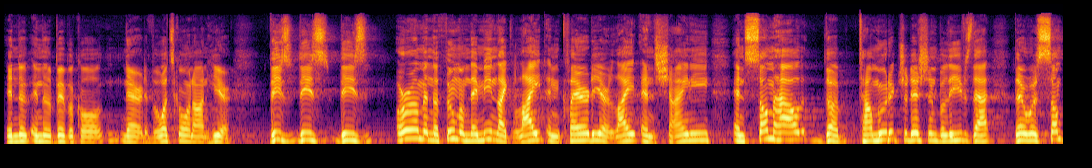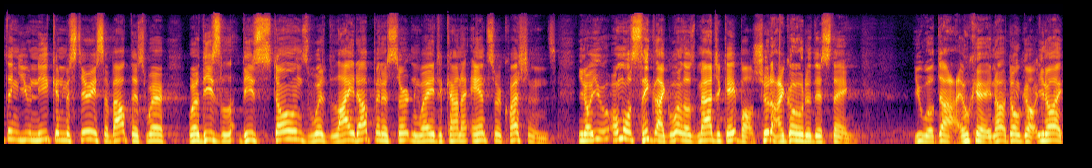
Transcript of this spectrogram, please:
in the, in the biblical narrative of what's going on here. These, these, these Urim and the Thummim, they mean like light and clarity or light and shiny. And somehow the Talmudic tradition believes that there was something unique and mysterious about this where, where these, these stones would light up in a certain way to kind of answer questions. You know, you almost think like one of those magic eight balls. Should I go to this thing? You will die. Okay, no, don't go. You know, like,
